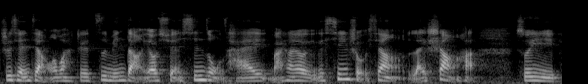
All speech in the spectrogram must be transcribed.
之前讲了嘛，这自民党要选新总裁，马上要有一个新首相来上哈，所以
